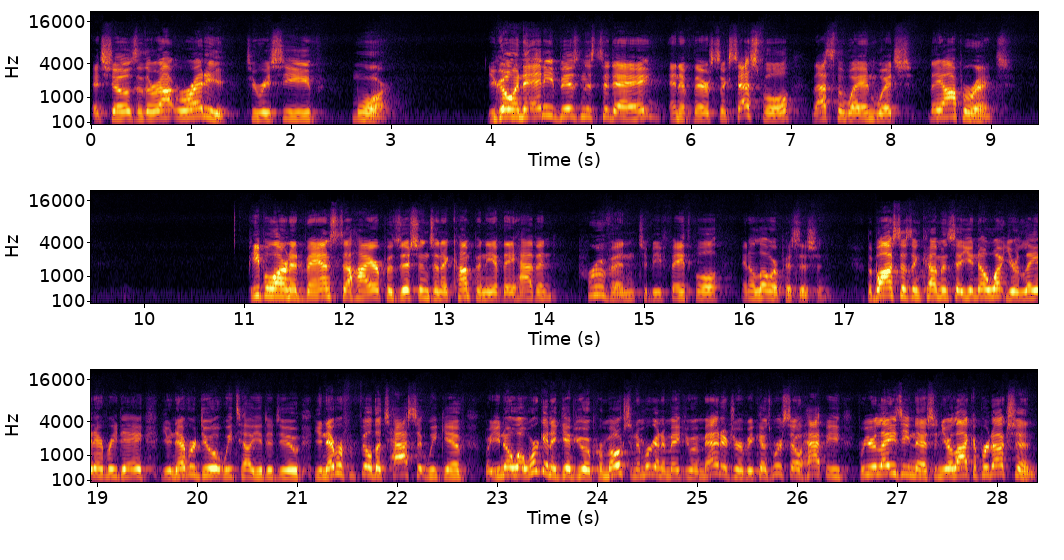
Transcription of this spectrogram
it shows that they're not ready to receive more. You go into any business today, and if they're successful, that's the way in which they operate. People aren't advanced to higher positions in a company if they haven't proven to be faithful in a lower position. The boss doesn't come and say, you know what, you're late every day. You never do what we tell you to do. You never fulfill the tasks that we give. But you know what, we're going to give you a promotion and we're going to make you a manager because we're so happy for your laziness and your lack of production.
